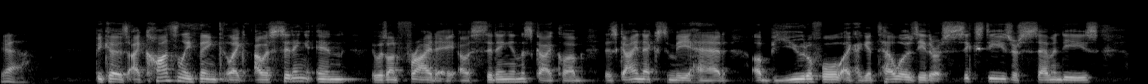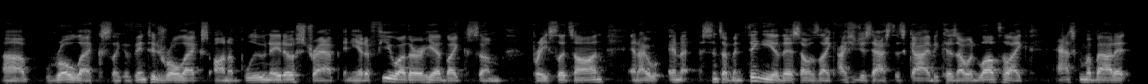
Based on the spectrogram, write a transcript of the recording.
Yeah because I constantly think like I was sitting in it was on Friday. I was sitting in the Sky Club. This guy next to me had a beautiful like I could tell it was either a 60s or 70s uh, Rolex, like a vintage Rolex on a blue NATO strap, and he had a few other. He had like some bracelets on, and I and since I've been thinking of this, I was like, I should just ask this guy because I would love to like ask him about it,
